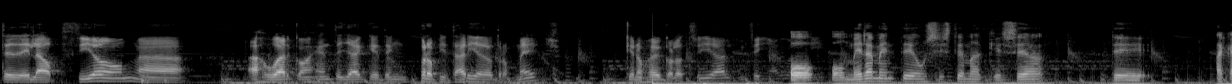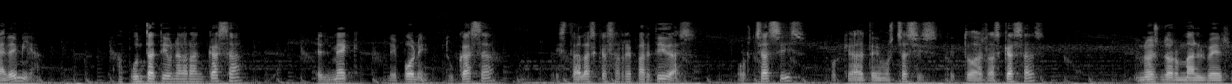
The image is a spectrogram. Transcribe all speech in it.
te dé la opción a, a jugar con gente ya que ten propietaria de otros match que no juegue con los trial, en fin. o, o meramente un sistema que sea de academia. Apúntate a una gran casa, el MEC le pone tu casa, están las casas repartidas por chasis, porque ahora tenemos chasis de todas las casas. No es normal ver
